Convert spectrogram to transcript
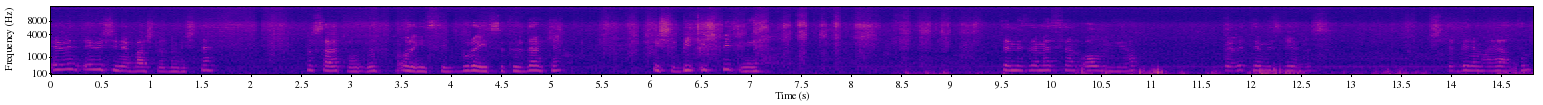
evin ev işine başladım işte. Bu saat oldu. Orayı sil, burayı süpür derken işi bir iş bitmiyor. Temizlemezsen olmuyor. Böyle temizliyoruz. İşte benim hayatım.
